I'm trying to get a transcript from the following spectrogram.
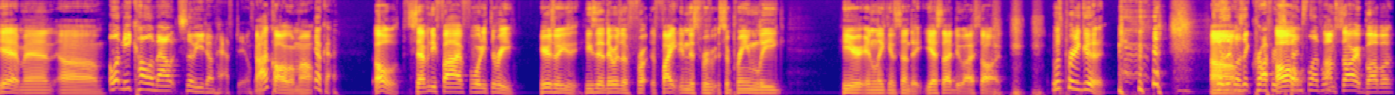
yeah, man. Um, Let me call him out so you don't have to. I call him out. Okay. Oh, 75 43. Here's what he, he said there was a fr- fight in this Su- Supreme League here in Lincoln Sunday. Yes, I do. I saw it. It was pretty good. Was, it, Um, was it Crawford oh, Spence level? I'm sorry, Bubba.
